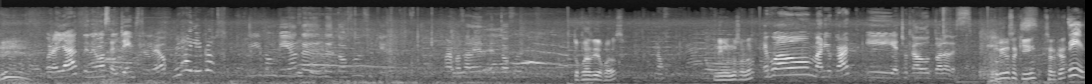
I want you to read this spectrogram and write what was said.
Sí. Por allá tenemos el James Terrell. Mira, hay libros. Sí, son guías de, de TOEFL si quieres. Para pasar el, el TOEFL. ¿Tú juegas videojuegos? No. ¿Ninguno solo? He jugado Mario Kart y he chocado todas las veces. ¿Tú vives aquí cerca? Sí,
